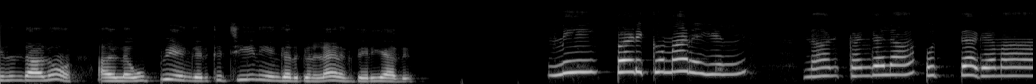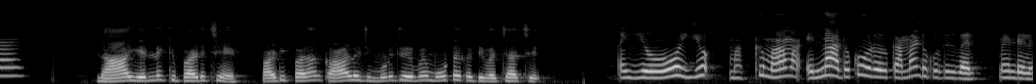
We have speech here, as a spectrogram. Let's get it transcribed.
இருந்தாலும் அதில் உப்பு எங்கே இருக்கு சீனி எங்கே இருக்குன்னுலாம் எனக்கு தெரியாது. நீ படிக்கும் அறையில் நான் புத்தகமா? நான் என்னைக்கு படித்தேன் படிப்பெல்லாம் காலேஜ் முடிஞ்சதுமே மூட்டை கட்டி வச்சாச்சு. ஐயோ ஐயோ மக்கு மாமா. எல்லாத்துக்கும் ஒரு ஒரு கமெண்ட் கொடுக்குது பாரு மெண்டல்.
